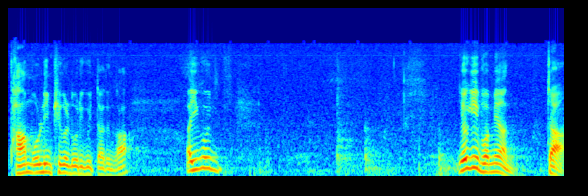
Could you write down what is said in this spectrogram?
다음 올림픽을 노리고 있다든가. 아 이거 여기 보면 자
